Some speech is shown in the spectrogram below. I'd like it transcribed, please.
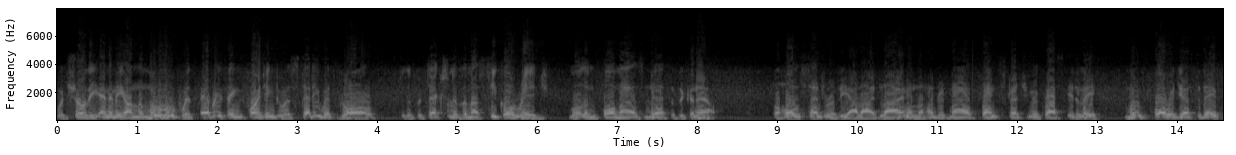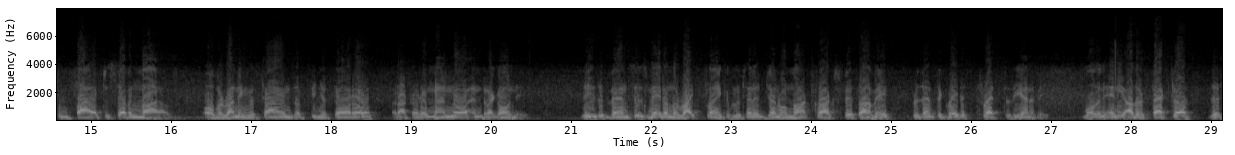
would show the enemy on the move with everything pointing to a steady withdrawal to the protection of the Massico Ridge more than four miles north of the canal. The whole center of the Allied line on the 100-mile front stretching across Italy moved forward yesterday from five to seven miles, overrunning the towns of Pignataro, Rocca and Dragoni. These advances made on the right flank of Lieutenant General Mark Clark's Fifth Army present the greatest threat to the enemy. More than any other factor, this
